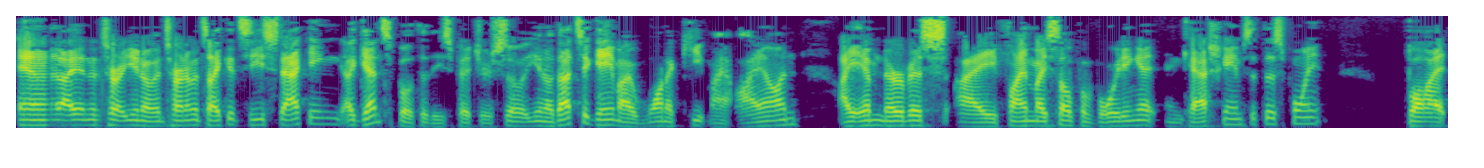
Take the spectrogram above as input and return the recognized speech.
And I, in a, you know, in tournaments, I could see stacking against both of these pitchers. So, you know, that's a game I want to keep my eye on. I am nervous. I find myself avoiding it in cash games at this point, but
